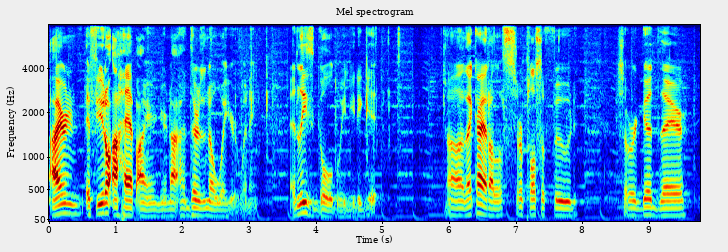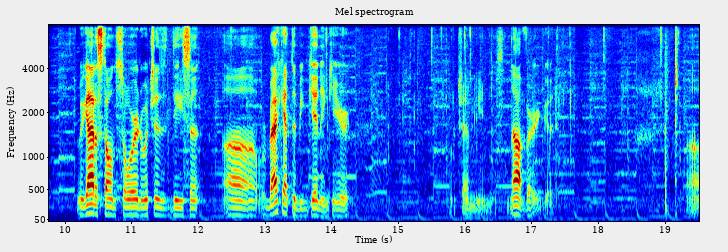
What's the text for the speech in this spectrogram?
Iron, if you don't have iron, you're not, there's no way you're winning. At least gold we need to get. Uh, that guy had a surplus of food, so we're good there. We got a stone sword, which is decent. Uh, we're back at the beginning here, which I mean is not very good. Uh,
